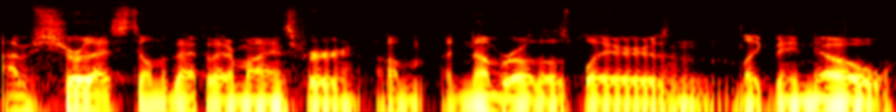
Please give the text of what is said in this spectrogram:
I'm sure that's still in the back of their minds for um, a number of those players, and like they know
